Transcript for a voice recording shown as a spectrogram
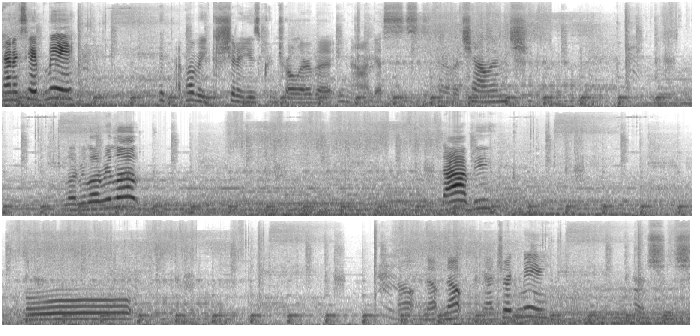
Can't escape me. I probably should have used controller, but you know, I guess it's kind of a challenge. Reload, reload, reload! B. Oh. Nope. Can't trick me. Oh, sheesh.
